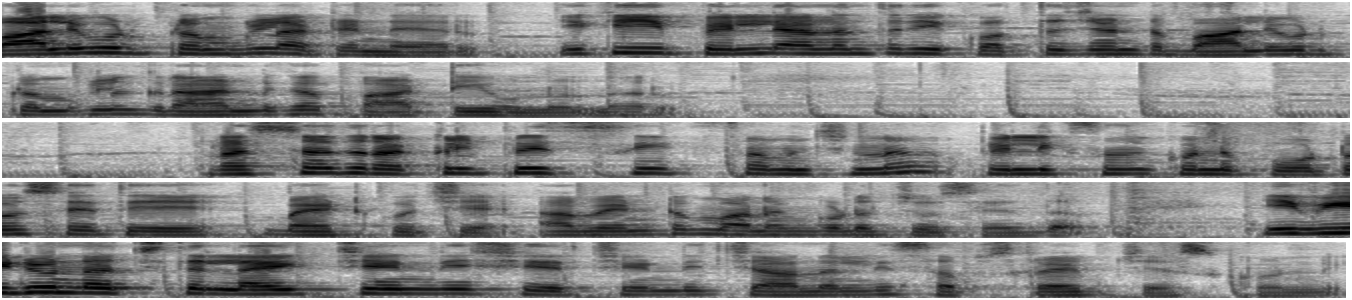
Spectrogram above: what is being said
బాలీవుడ్ ప్రముఖులు అటెండ్ అయ్యారు. ఇక ఈ పెళ్ళి అనంతరం ఈ కొత్త జంట బాలీవుడ్ ప్రముఖులు గ్రాండ్గా పార్టీ ఉన్నారు ప్రస్తుతం అయితే రకుల్ ప్రీత్ సింగ్ సంబంధించిన పెళ్ళికి సంబంధించిన కొన్ని ఫొటోస్ అయితే బయటకు వచ్చాయి. అవేంటో మనం కూడా చూసేద్దాం. ఈ వీడియో నచ్చితే లైక్ చేయండి షేర్ చేయండి ఛానల్ని సబ్స్క్రైబ్ చేసుకోండి.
